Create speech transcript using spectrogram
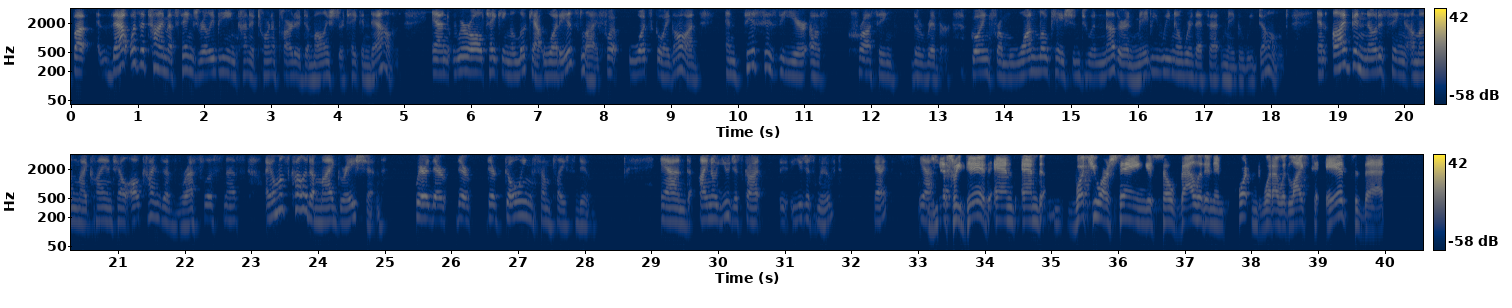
But that was a time of things really being kind of torn apart or demolished or taken down. And we're all taking a look at what is life, what what's going on. And this is the year of crossing the river, going from one location to another. And maybe we know where that's at and maybe we don't. And I've been noticing among my clientele all kinds of restlessness. I almost call it a migration where they're they're they're going someplace new. And I know you just got you just moved, right? Yeah. Yes, we did. And and what you are saying is so valid and important. What I would like to add to that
